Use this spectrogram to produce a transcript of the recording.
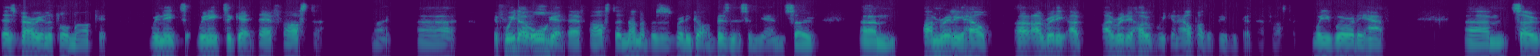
there's very little market. We need to we need to get there faster, right? Uh, if we don't all get there faster, none of us has really got a business in the end. So um, I'm really help. I I really I, I really hope we can help other people get there faster. We we already have. Um, so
